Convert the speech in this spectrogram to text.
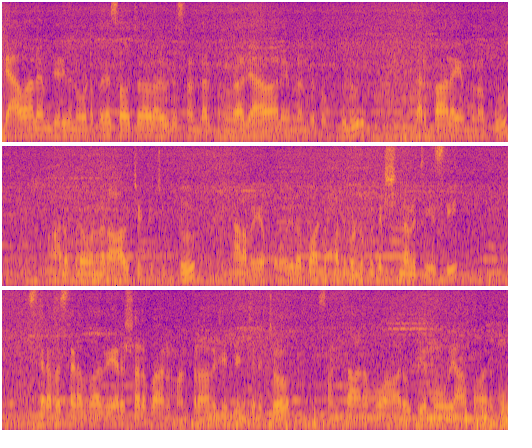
దేవాలయం జరిగిన నూట పది సంవత్సరాల సందర్భంగా దేవాలయం నందు భక్తులు గర్భాలయమునకు ఆనుకుని ఉన్న రావి చెట్టు చుట్టూ నలభై ఒక్క రోజుల పాటు పదకొండు ప్రదక్షిణలు చేసి శరభ శరభ వీర శరభ అనే మంత్రాన్ని జపించినచో సంతానము ఆరోగ్యము వ్యాపారము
